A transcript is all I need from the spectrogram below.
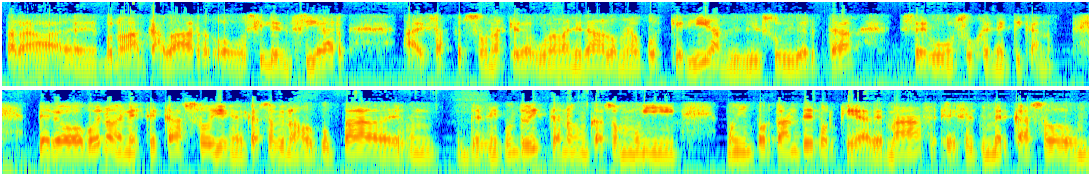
para, eh, bueno, acabar o silenciar a esas personas que de alguna manera a lo mejor pues querían vivir su libertad según su genética, ¿no? Pero bueno, en este caso y en el caso que nos ocupa desde mi punto de vista, no es un caso muy muy importante porque además es el primer caso donde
